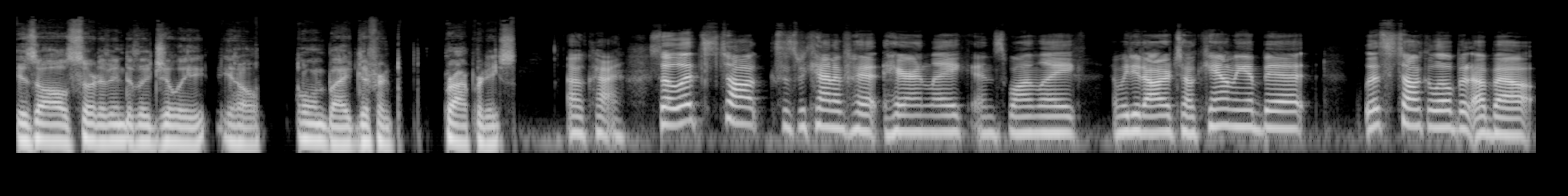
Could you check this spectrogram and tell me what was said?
is all sort of individually, you know, owned by different properties. Okay. So let's talk since we kind of hit Heron Lake and Swan Lake and we did Otter Tail County a bit. Let's talk a little bit about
